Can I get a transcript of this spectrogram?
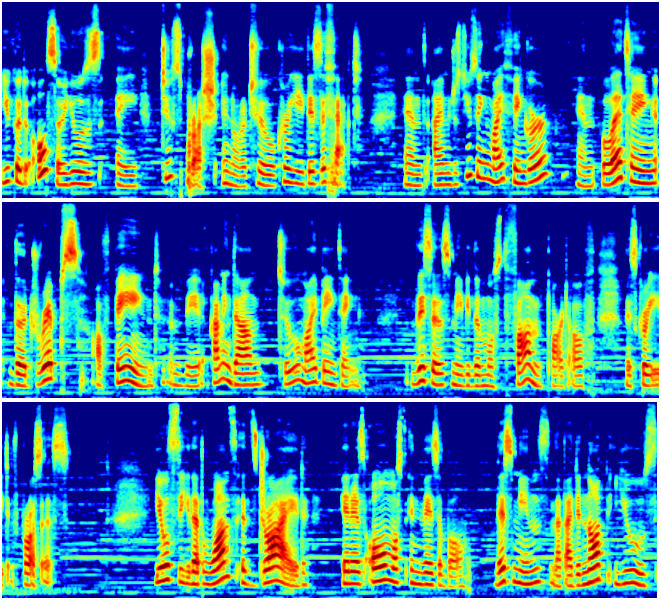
You could also use a toothbrush in order to create this effect. And I'm just using my finger and letting the drips of paint be coming down to my painting. This is maybe the most fun part of this creative process. You'll see that once it's dried, it is almost invisible. This means that I did not use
